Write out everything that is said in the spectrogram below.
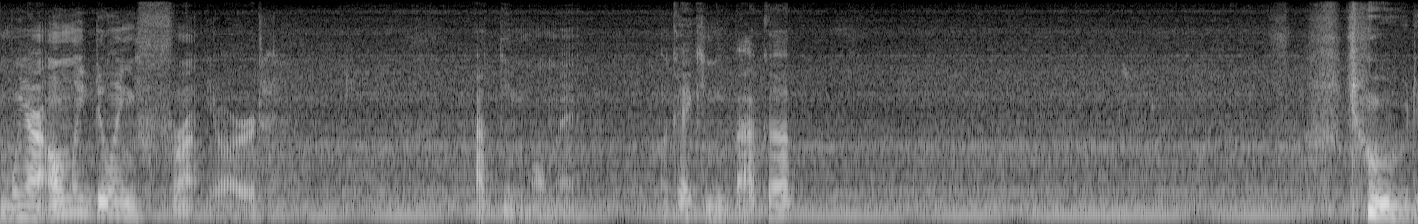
And we are only doing front yard at the moment. Okay, can you back up? Dude.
